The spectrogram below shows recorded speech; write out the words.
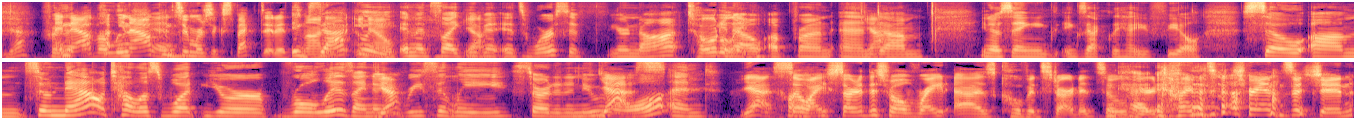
yeah. for and the now, evolution. now consumers expect it. It's Exactly, not, even, you know, and it's like yeah. even it's worse if you're not Totally. you know upfront and Yeah. um, you know saying exactly how you feel. So um, so now tell us what your role is. I know Yeah. you recently started a new Yes. role, and Yeah, so I started this role right as COVID started, so Okay. weird time to transition.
